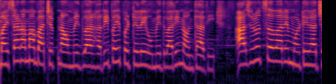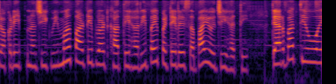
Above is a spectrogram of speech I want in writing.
મહેસાણામાં ભાજપના ઉમેદવાર હરિભાઈ પટેલે ઉમેદવારી નોંધાવી. આજરોજ સવારે મોટેરા ચોકડી નજીક વિમલ પાર્ટી પ્લોટ ખાતે હરિભાઈ પટેલે સભા યોજી હતી. ત્યારબાદ તેઓએ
